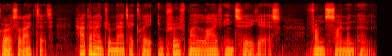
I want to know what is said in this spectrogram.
Quora selected. How can I dramatically improve my life in two years? From Simon M.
